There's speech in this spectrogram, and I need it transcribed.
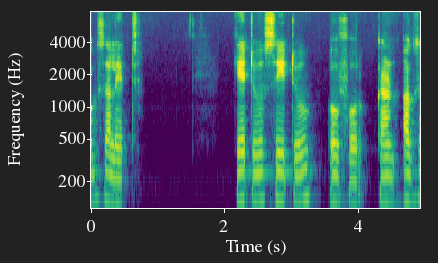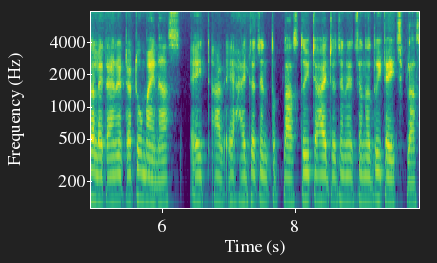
oxalate K two C two O four কারণ অক্সালেট আয়ন এটা টু মাইনাস এইট আর এ হাইড্রোজেন তো প্লাস দুইটা হাইড্রোজেনের জন্য দুইটা এইচ প্লাস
